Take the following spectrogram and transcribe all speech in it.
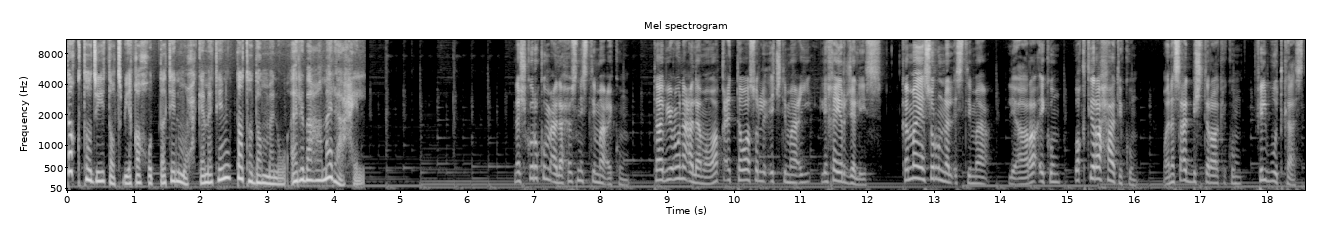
تقتضي تطبيق خطة محكمة تتضمن أربع مراحل. نشكركم على حسن استماعكم. تابعونا على مواقع التواصل الاجتماعي لخير جليس. كما يسرنا الاستماع لآرائكم واقتراحاتكم. ونسعد باشتراككم في البودكاست.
